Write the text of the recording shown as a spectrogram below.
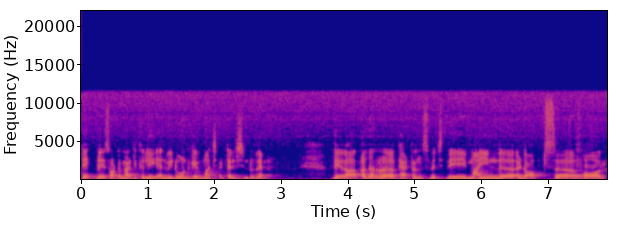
take place automatically and we don't give much attention to them. There are other uh, patterns which the mind uh, adopts uh, for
